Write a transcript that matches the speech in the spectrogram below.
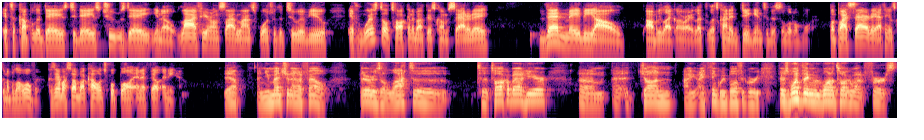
it's a couple of days. Today's Tuesday, you know, live here on Sideline Sports with the two of you. If we're still talking about this come Saturday, then maybe I'll I'll be like, all right, let, let's kind of dig into this a little more. But by Saturday, I think it's gonna blow over because everybody's talking about college football and NFL anyhow. Yeah, and you mentioned NFL. There is a lot to to talk about here. Um, uh, John, I, I think we both agree. There's one thing we want to talk about first.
